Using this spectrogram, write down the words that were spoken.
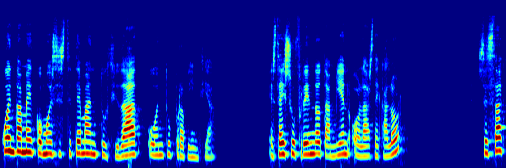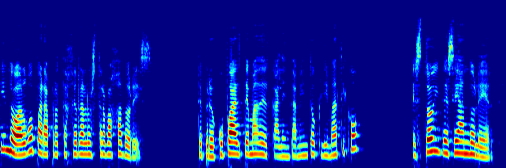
Cuéntame cómo es este tema en tu ciudad o en tu provincia. ¿Estáis sufriendo también olas de calor? ¿Se está haciendo algo para proteger a los trabajadores? ¿Te preocupa el tema del calentamiento climático? estoy deseando leerte.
